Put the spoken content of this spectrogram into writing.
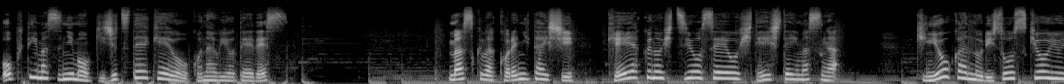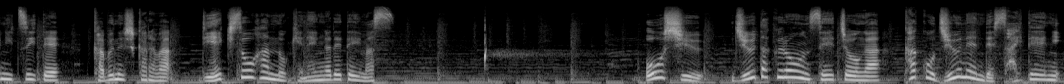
オプティマスにも技術提携を行う予定です。マスクはこれに対し契約の必要性を否定していますが企業間のリソース共有について株主からは利益相反の懸念が出ています。欧州住宅ローン成長が過去10年で最低に。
